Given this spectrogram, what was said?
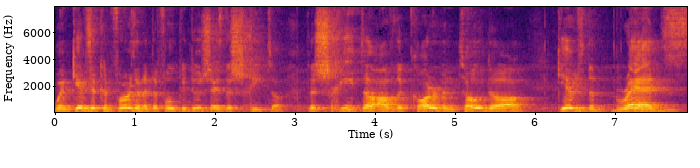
When gives it confers on it the full kedusha is the shchita. The shchita of the korban todah gives the breads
